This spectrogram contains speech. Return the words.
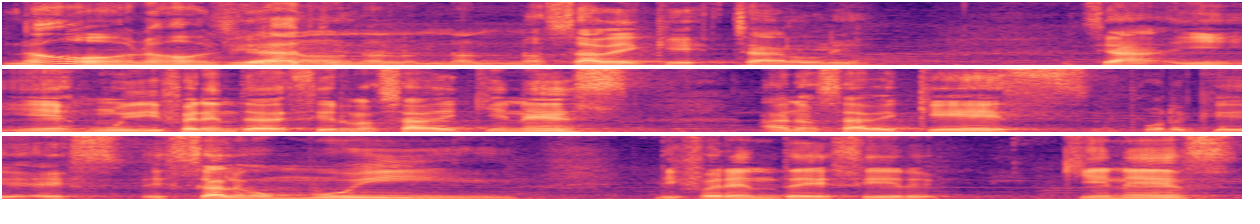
No, no, O sea, olvídate. no, no, no, no sabe qué es Charlie. O sea, y, y es muy diferente a decir no sabe quién es a no sabe qué es, porque es, es algo muy diferente decir quién es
